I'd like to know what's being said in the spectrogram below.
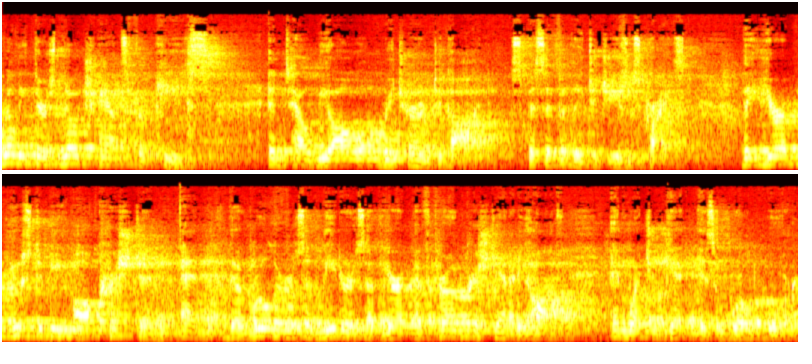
really, there's no chance for peace until we all return to God, specifically to Jesus Christ. That Europe used to be all Christian, and the rulers and leaders of Europe have thrown Christianity off and what you get is a world war.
